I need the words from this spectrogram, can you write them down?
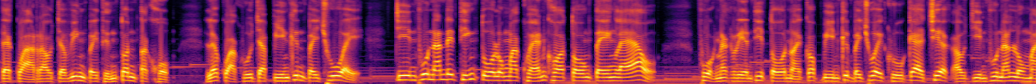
แต่กว่าเราจะวิ่งไปถึงต้นตะขบ แล้วกว่าครูจะปีนขึ้นไปช่วย จีนผู้นั้นได้ทิ้งตัวลงมาแขวนคอตรงเตงแล้ว พวกนักเรียนที่โตหน่อยก็ปีนขึ้นไปช่วยครูแก้เชือกเอาจีนผู้นั้นลงมา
